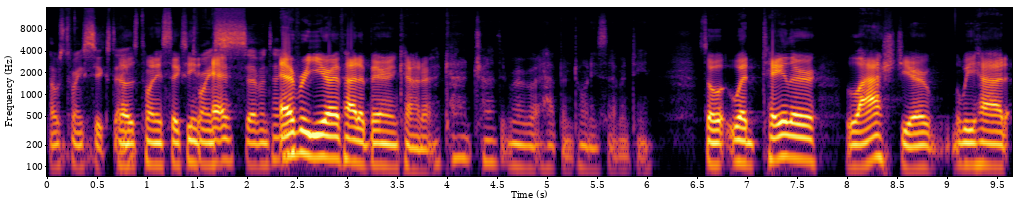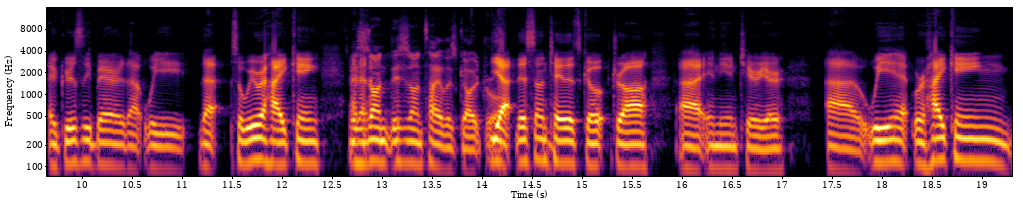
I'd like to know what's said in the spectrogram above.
That was 2016. that was 2016. 2017. Every year I've had a bear encounter. I'm kind of trying to remember what happened in 2017. So when Taylor last year, we had a grizzly bear that we that so we were hiking this is on this is on Taylor's goat draw. yeah, this on Taylor's goat draw uh, in the interior. Uh, we were hiking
